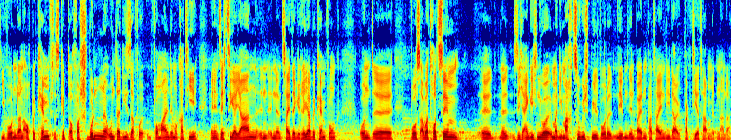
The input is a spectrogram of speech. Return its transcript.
die wurden dann auch bekämpft. Es gibt auch Verschwundene unter dieser formalen Demokratie in den 60er Jahren, in, in der Zeit der Guerillabekämpfung und äh, wo es aber trotzdem äh, ne, sich eigentlich nur immer die Macht zugespielt wurde, neben den beiden Parteien, die da paktiert haben miteinander.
